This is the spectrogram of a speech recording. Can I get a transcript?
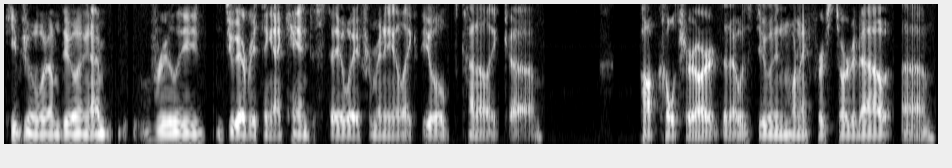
keep doing what I'm doing. I really do everything I can to stay away from any of like the old kind of like uh, pop culture art that I was doing when I first started out. Um,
